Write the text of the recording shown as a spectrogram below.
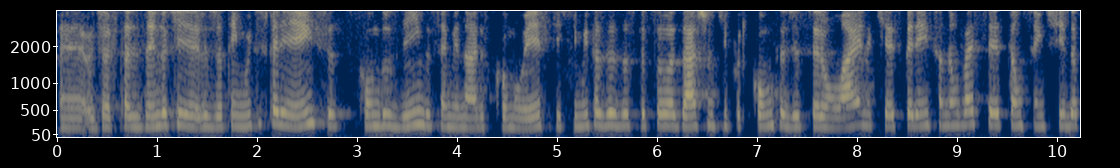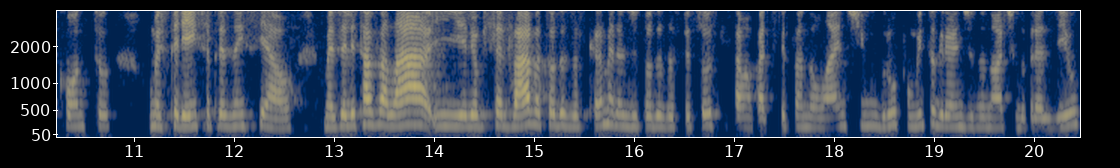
É, o Jeff está dizendo que ele já tem muitas experiências conduzindo seminários como esse, que muitas vezes as pessoas acham que por conta de ser online, que a experiência não vai ser tão sentida quanto uma experiência presencial. Mas ele estava lá e ele observava todas as câmeras de todas as pessoas que estavam participando online. Tinha um grupo muito grande do norte do Brasil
